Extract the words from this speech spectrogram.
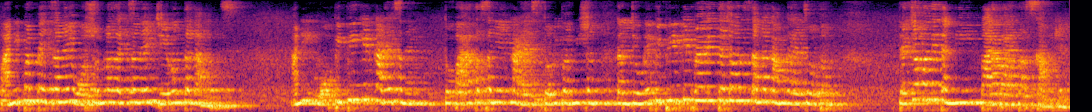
पाणी पण प्यायचं नाही वॉशरूमला जायचं नाही जेवण तर लांबच. आणि पीपी किट काढायचं नाही. तो बारा तासांनी एक काढायचं तेवढी परमिशन कारण जेवढे पीपीई किट मिळाले त्याच्यावरच त्यांना काम करायचं होतं. त्याच्यामध्ये त्यांनी बारा बारा तास काम केलं.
